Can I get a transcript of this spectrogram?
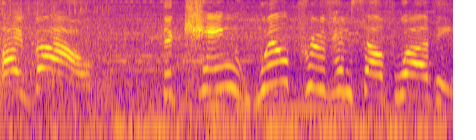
I vow, the king will prove himself worthy.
